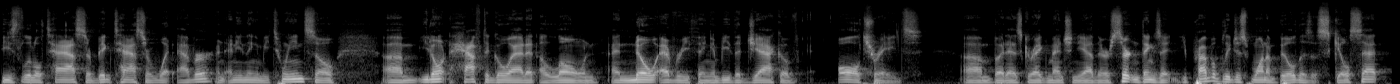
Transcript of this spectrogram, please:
these little tasks or big tasks or whatever and anything in between. So um, you don't have to go at it alone and know everything and be the jack of all trades. Um, but as Greg mentioned, yeah, there are certain things that you probably just want to build as a skill set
